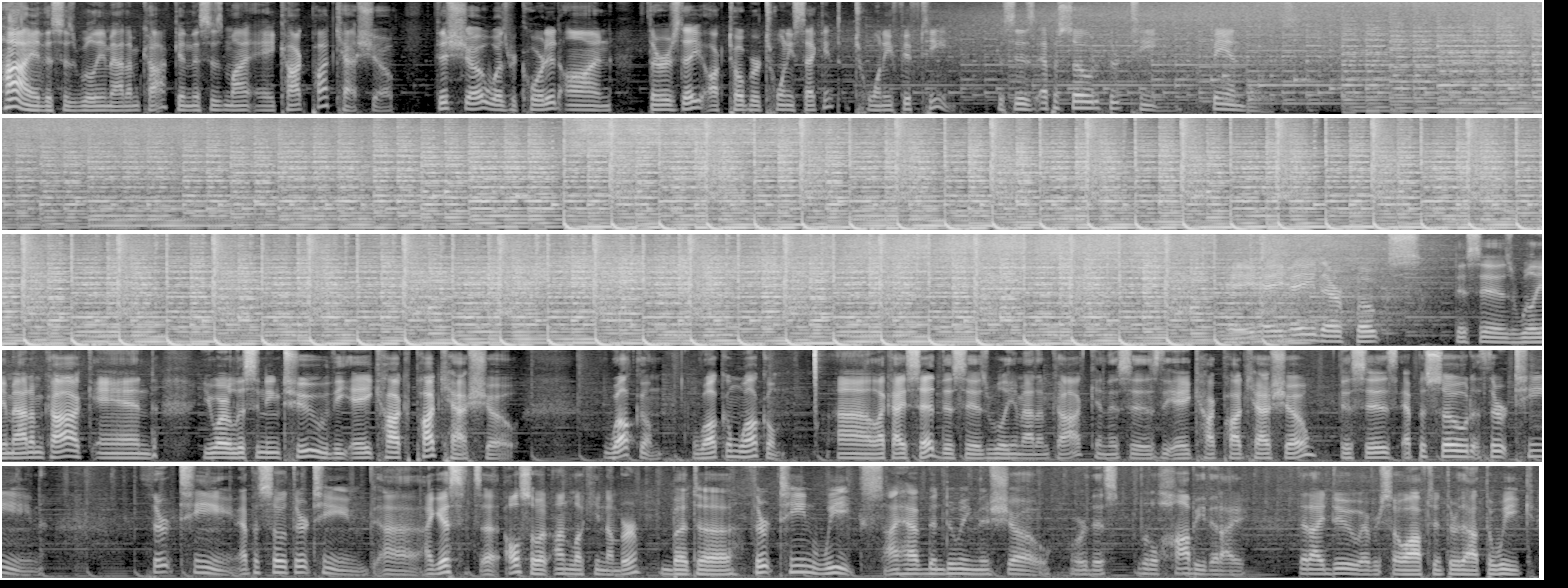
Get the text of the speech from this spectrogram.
Hi, this is William Adam Cock, and this is my A Cock podcast show. This show was recorded on Thursday, October 22nd, 2015. This is episode 13 Fanboys. This is William Adam Cock, and you are listening to the A Cock Podcast Show. Welcome, welcome, welcome. Uh, like I said, this is William Adam Cock, and this is the A Cock Podcast Show. This is episode 13. 13 episode 13 uh, i guess it's uh, also an unlucky number but uh, 13 weeks i have been doing this show or this little hobby that i that i do every so often throughout the week.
